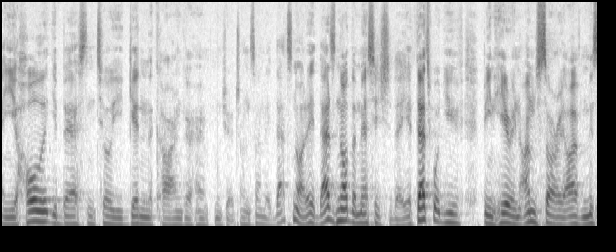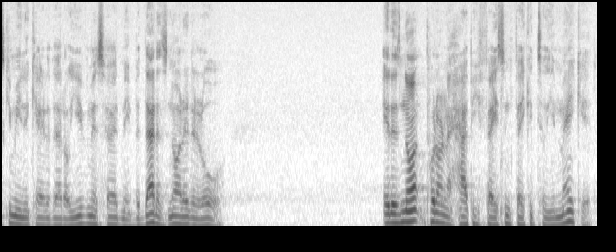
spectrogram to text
And you hold it your best until you get in the car and go home from church on Sunday. That's not it. That's not the message today. If that's what you've been hearing, I'm sorry, I've miscommunicated that or you've misheard me, but that is not it at all. It is not put on a happy face and fake it till you make it.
